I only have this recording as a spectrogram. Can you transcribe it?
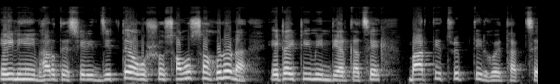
এই নিয়েই ভারতের সিরিজ জিততে অবশ্য সমস্যা হলো না, এটাই টিম ইন্ডিয়ার কাছে বাড়তি তৃপ্তির হয়ে থাকছে।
